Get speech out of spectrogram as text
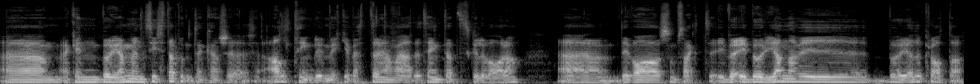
Uh, jag kan börja med den sista punkten kanske. Allting blev mycket bättre än vad jag hade tänkt att det skulle vara. Uh, det var som sagt i, i början när vi började prata, uh,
